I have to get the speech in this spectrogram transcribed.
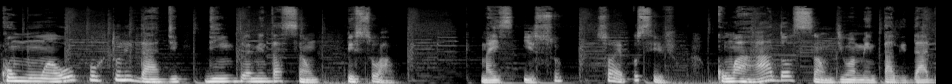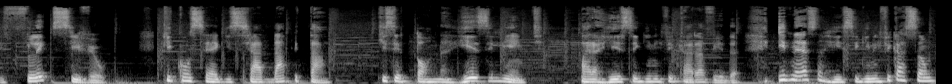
como uma oportunidade de implementação pessoal. Mas isso só é possível com a adoção de uma mentalidade flexível que consegue se adaptar, que se torna resiliente para ressignificar a vida. E nessa ressignificação,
